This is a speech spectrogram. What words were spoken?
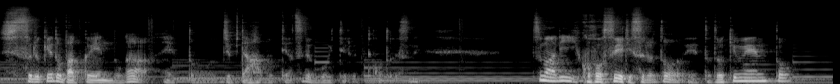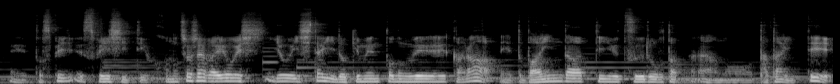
するけど、バックエンドが、えっ、と、Jupyter Hub ってやつで動いてるってことですね。つまり、こう整理すると、えっ、と、ドキュメント、えっ、と、スペ spaCy っていう、この著者が用意し、用意したいドキュメントの上から、えっ、と、 Binder っていうツールをた、あの、叩いて、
